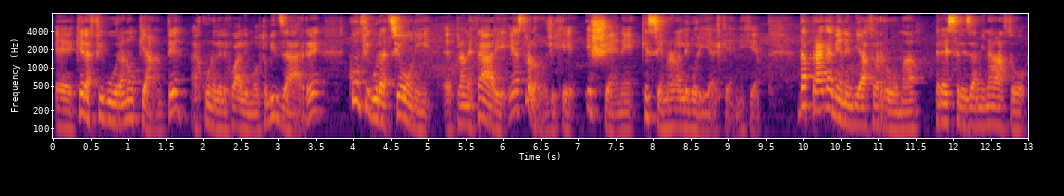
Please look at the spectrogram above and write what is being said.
eh, che raffigurano piante, alcune delle quali molto bizzarre, configurazioni eh, planetarie e astrologiche e scene che sembrano allegorie alchemiche. Da Praga viene inviato a Roma per essere esaminato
